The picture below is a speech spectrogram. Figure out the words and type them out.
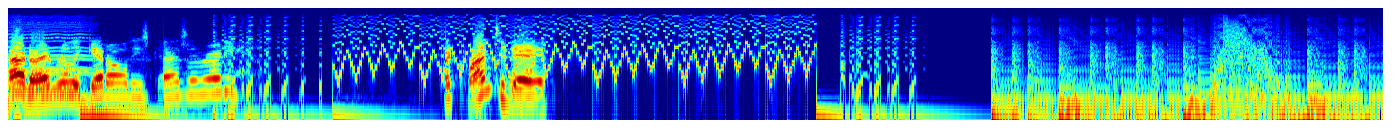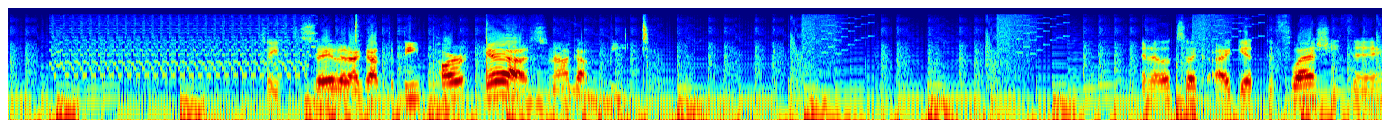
Wow, did I really get all these guys already? Quick run today. Safe to say that I got the beat part? Yeah, so now I got beat. And it looks like I get the flashy thing.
